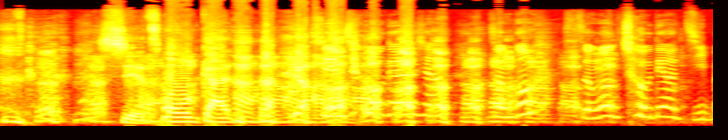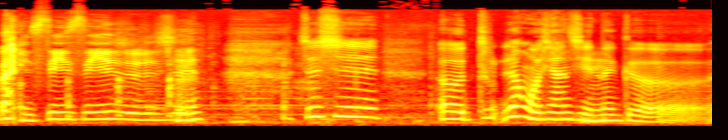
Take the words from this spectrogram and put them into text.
血抽干，血抽干，想总共总共抽掉几百 CC，是不是？就是呃，让我想起那个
